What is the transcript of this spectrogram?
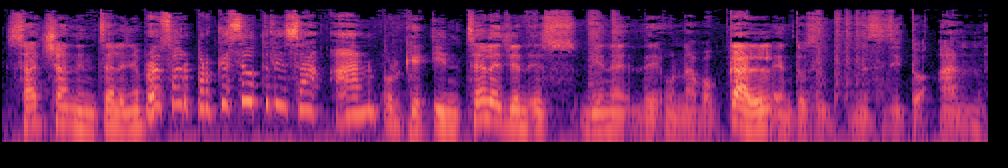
Such an intelligent. Profesor, ¿por qué se utiliza an? Porque intelligent es, viene de una vocal, entonces necesito an.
